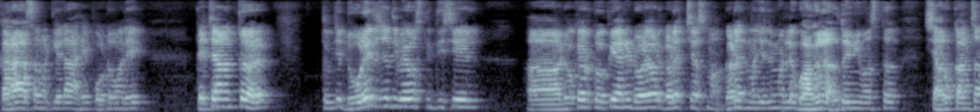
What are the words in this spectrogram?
करा असं म्हटलेलं आहे फोटोमध्ये. त्याच्यानंतर तुमचे डोळे त्याच्यात व्यवस्थित दिसेल? डोक्यावर टोपी आणि डोळ्यावर गडद चष्मा. गडद म्हणजे तुम्ही म्हटलं गॉगल घालतोय मी मस्त. शाहरुख खानचा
